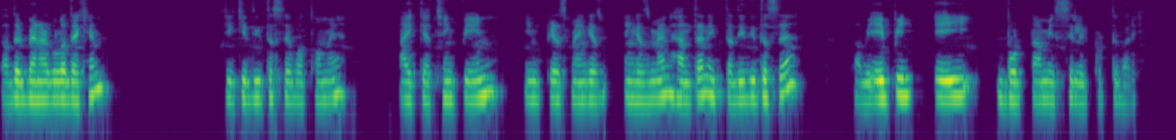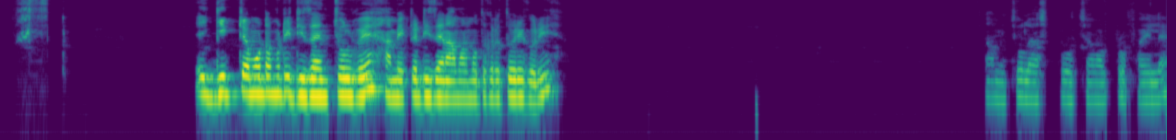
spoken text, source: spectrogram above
তাদের ব্যানারগুলো দেখেন। কী কী দিতেছে প্রথমে? Eye catching pin increase engagement হ্যান ত্যান ইত্যাদি দিতেছে। আমি এই পিন এই বোর্ডটা আমি সিলেক্ট করতে পারি। এই গিকটা মোটামুটি ডিজাইন চলবে। আমি একটা ডিজাইন আমার মতো করে তৈরি করি। আমি চলে আসব হচ্ছে আমার প্রোফাইলে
